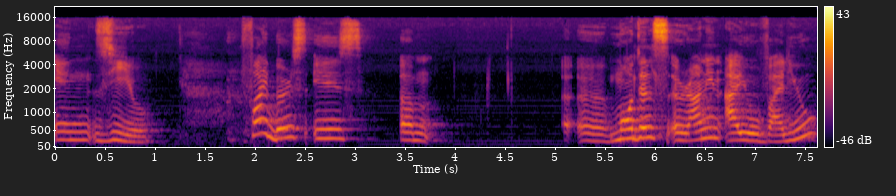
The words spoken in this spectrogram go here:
in Zio. Fibers is um, uh, models running I.O. value.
